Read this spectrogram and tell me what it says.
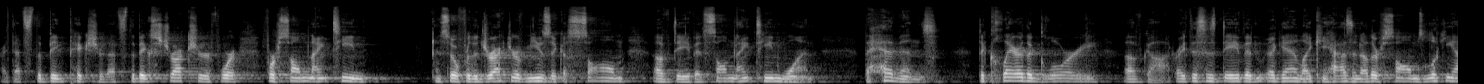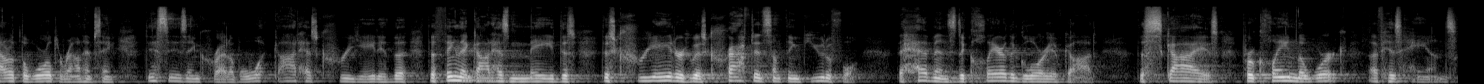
Right? That's the big picture. That's the big structure for, for Psalm 19. And so for the director of music, a psalm of David, Psalm 19.1, the heavens declare the glory of God, right? This is David, again, like he has in other Psalms, looking out at the world around him, saying, This is incredible. What God has created, the, the thing that God has made, this, this creator who has crafted something beautiful. The heavens declare the glory of God, the skies proclaim the work of his hands.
